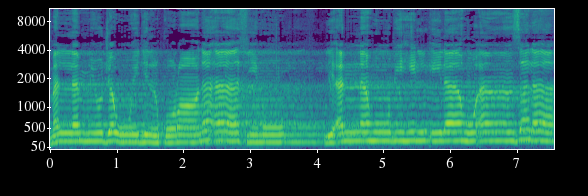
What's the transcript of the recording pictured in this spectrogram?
من لم يجود القرآن آثم لأنه به الإله أنزلا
